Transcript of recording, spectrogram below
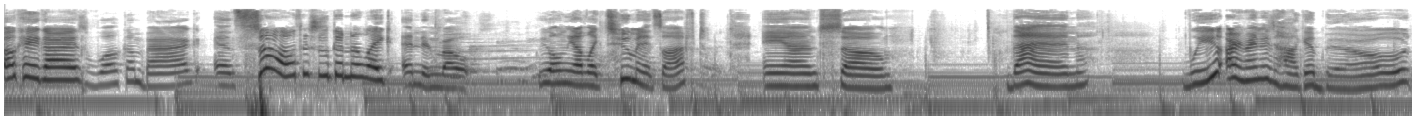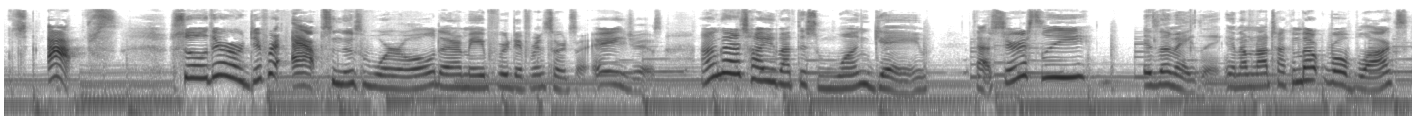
Okay, guys, welcome back. And so, this is gonna like end in about. We only have like two minutes left. And so, then we are going to talk about apps. So there are different apps in this world that are made for different sorts of ages. I'm going to tell you about this one game that seriously is amazing. And I'm not talking about Roblox.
